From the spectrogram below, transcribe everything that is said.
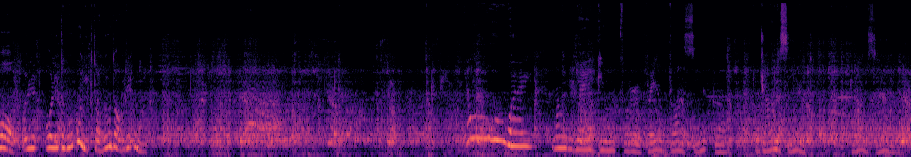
O, ale, ale to był unik, to był dobry unik. For a veil John Cena. John Cena. John Cena.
